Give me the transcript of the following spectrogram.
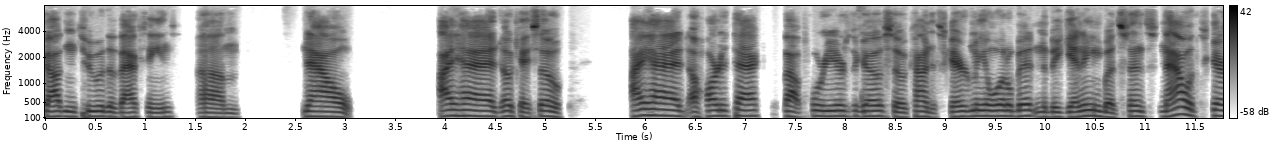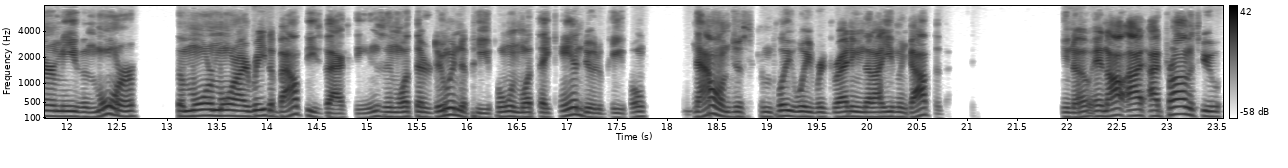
gotten two of the vaccines. Um, now, I had okay, so I had a heart attack about four years ago, so it kind of scared me a little bit in the beginning. But since now it's scaring me even more, the more and more I read about these vaccines and what they're doing to people and what they can do to people, now I'm just completely regretting that I even got the vaccine. You know, and I'll, I I promise you,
